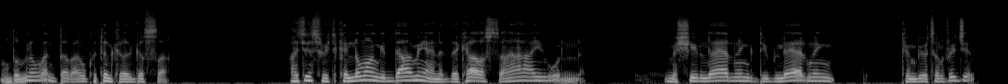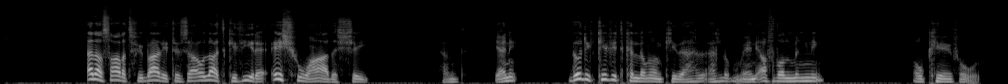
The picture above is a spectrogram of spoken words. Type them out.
من ضمنهم انت طبعا كنت تذكر القصة. فجلسوا يتكلمون قدامي عن الذكاء الاصطناعي وال machine learning deep learning computer vision أنا صارت في بالي تساؤلات كثيرة إيش هو هذا الشيء؟ فهمت؟ يعني ذولي كيف يتكلمون كذا؟ هل, هل هم يعني أفضل مني؟ أو كيف؟ أو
